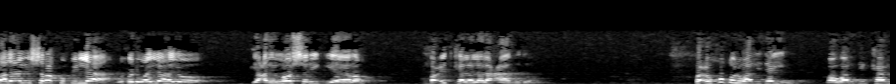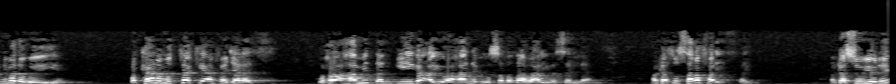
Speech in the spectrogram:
Qaala alshraaku billah. Wuxuu ihi waa ilaahay oo loo shariig yeelo oo cid kale lala caabudo. Wa cuquuqu lwaalidayn waa waalidinkaarnimada weeye. Wa kaana muttaki'an fajalas wuxuu ahaa mid dangiiga ayuu ahaa nebigu sala allahu alayh wasalam markaasuu saro fadhiistay markaasuu yidhi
